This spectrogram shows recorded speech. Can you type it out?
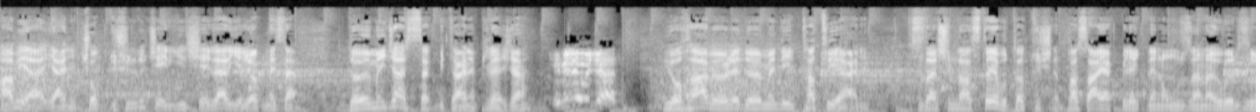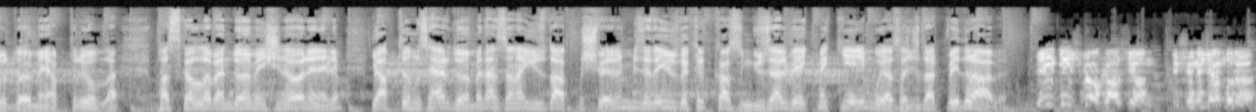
Abi ya yani çok düşündükçe ilginç şeyler geliyor. Mesela dövmeci açsak bir tane plaja. Kimi döveceğiz? Yok abi öyle dövme değil tatu yani. Kızlar şimdi hasta ya bu tatu işine. Pasa ayak bileklerine omuzlarına ıvır zıvır dövme yaptırıyorlar. Pascal'la ben dövme işini öğrenelim. Yaptığımız her dövmeden sana yüzde altmış verelim. Bize de yüzde kırk kalsın. Güzel bir ekmek yiyelim bu yaz Hacı Dert Vedir abi. İlginç bir okazyon. Düşüneceğim bunu.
